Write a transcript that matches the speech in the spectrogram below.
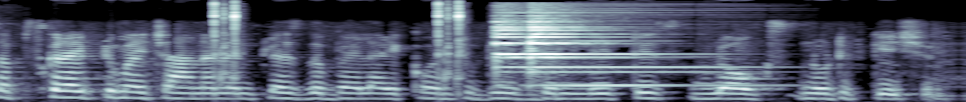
subscribe to my channel and press the bell icon to get the latest vlogs notification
